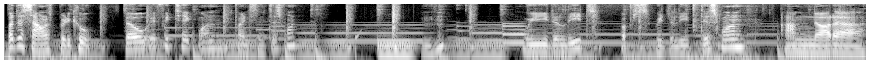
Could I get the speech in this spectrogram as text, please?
but the sound is pretty cool. So if we take one, for instance this one, we delete, oops, we delete this one. I'm not a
